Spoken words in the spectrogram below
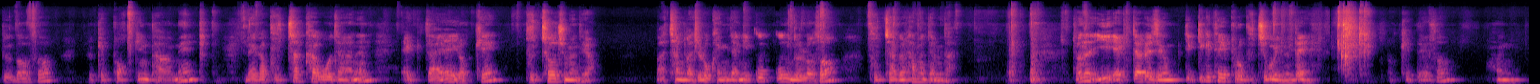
뜯어서 이렇게 벗긴 다음에 내가 부착하고자 하는 액자에 이렇게 붙여주면 돼요. 마찬가지로 굉장히 꾹꾹 눌러서 부착을 하면 됩니다. 저는 이 액자를 지금 찍찍이 테이프로 붙이고 있는데 이렇게 떼서 한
